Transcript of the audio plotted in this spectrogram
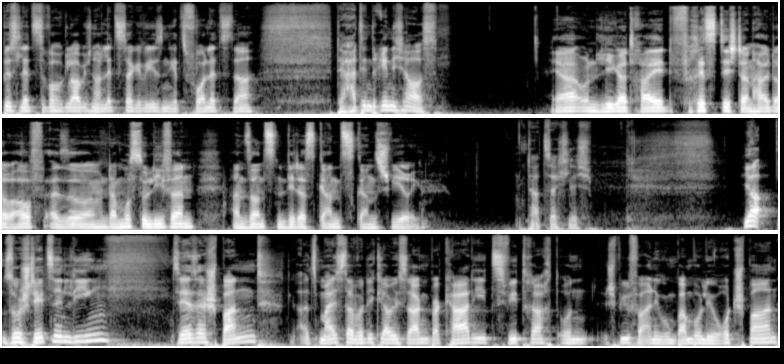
bis letzte Woche, glaube ich, noch letzter gewesen, jetzt vorletzter. Der hat den Dreh nicht raus. Ja, und Liga 3 frisst dich dann halt auch auf. Also da musst du liefern. Ansonsten wird das ganz, ganz schwierig. Tatsächlich. Ja, so steht es in den Ligen. sehr, sehr spannend. Als Meister würde ich, glaube ich, sagen Bacardi, Zwietracht und Spielvereinigung Bamboli Rutschbahn.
